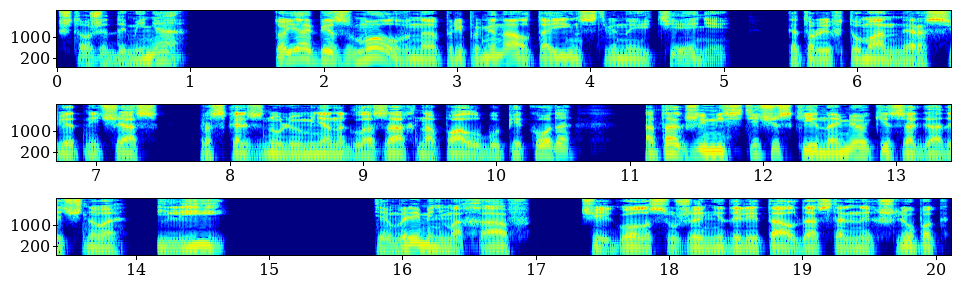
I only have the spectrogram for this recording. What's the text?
Что же до меня, то я безмолвно припоминал таинственные тени, которые в туманный рассветный час проскользнули у меня на глазах на палубу Пекода, а также мистические намеки загадочного Илии. Тем временем Ахав, чей голос уже не долетал до остальных шлюпок,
